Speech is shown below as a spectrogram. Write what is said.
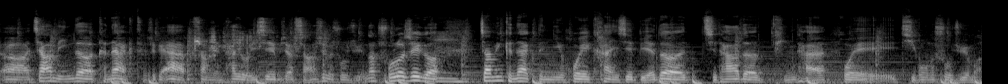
呃佳明的 Connect 这个 App 上面，它有一些比较详细的数据。那除了这个佳明 Connect，你会看一些别的其他的平台会提供的数据吗？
